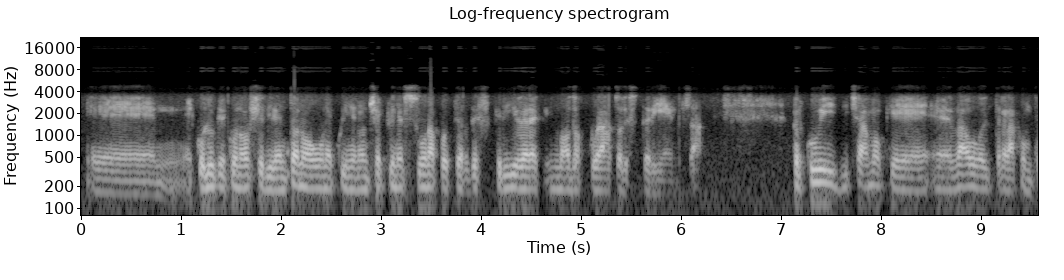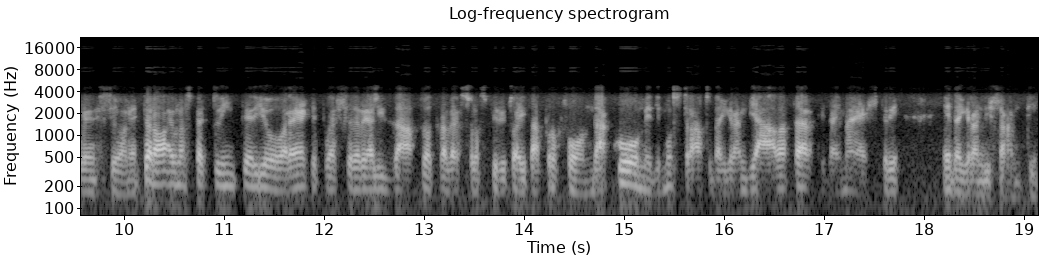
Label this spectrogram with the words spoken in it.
e, e, colui che conosce diventano uno e quindi non c'è più nessuno a poter descrivere in modo accurato l'esperienza. Per cui diciamo che eh, va oltre la comprensione, però è un aspetto interiore che può essere realizzato attraverso la spiritualità profonda, come dimostrato dai grandi avatar dai maestri e dai grandi santi.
